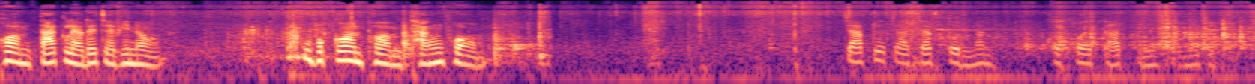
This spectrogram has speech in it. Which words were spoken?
พร้อมตักแล้วได้จ้ะพี่น้อง อุปกรณ์พร้อมทั้งพร้อม จับเด้อจ้าจับต้นนั่นค่อยๆตัดนะจ๊ะ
